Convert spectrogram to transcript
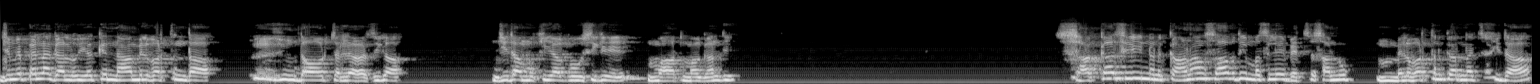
ਜਿਵੇਂ ਪਹਿਲਾਂ ਗੱਲ ਹੋਈ ਆ ਕਿ ਨਾਮ ਮਿਲਵਰਤਨ ਦਾ ਦੌਰ ਚੱਲਿਆ ਹੋਇਆ ਸੀਗਾ, ਜਿਹਦਾ ਮੁਖੀ ਆਗੂ ਸੀਗੇ ਮਹਾਤਮਾ ਗਾਂਧੀ। ਸਾਕਾ ਸ੍ਰੀ ਨਨਕਾਣਾ ਸਾਹਿਬ ਦੇ ਮਸਲੇ ਵਿੱਚ ਸਾਨੂੰ ਮਿਲਵਰਤਨ ਕਰਨਾ ਚਾਹੀਦਾ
